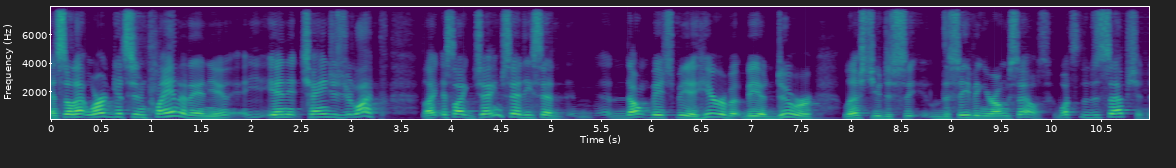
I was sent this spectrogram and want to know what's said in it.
And so that word gets implanted in you and it changes your life. Like it's like James said, he said, Don't be, be a hearer, but be a doer, lest you dece- deceiving your own selves. What's the deception?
